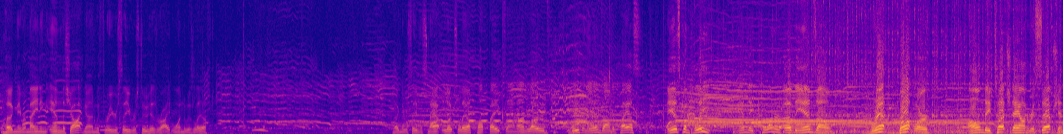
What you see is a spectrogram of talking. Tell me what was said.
Hugney remaining in the shotgun with three receivers to his right, one to his left. Hugney receives a snap, looks left, pump fakes, and unloads deep in the end zone. The pass is complete in the corner of the end zone. Brett Butler on the touchdown reception.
